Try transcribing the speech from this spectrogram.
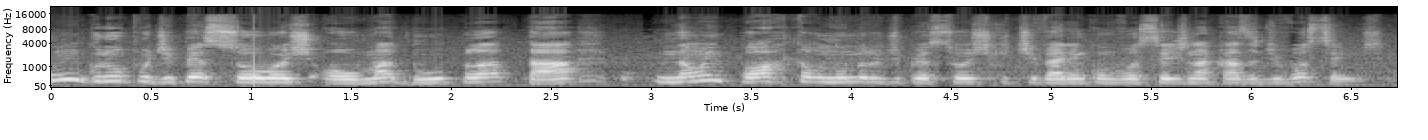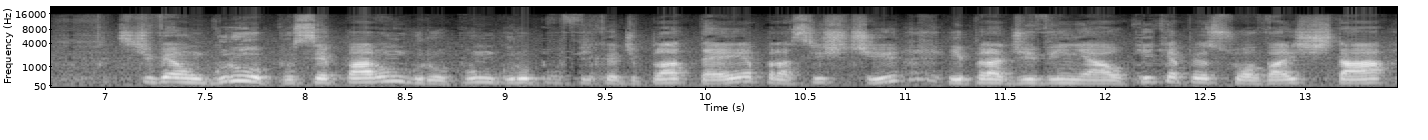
um grupo de pessoas ou uma dupla, tá? Não importa o número de pessoas que tiverem com vocês na casa de vocês. Se tiver um grupo, separa um grupo. Um grupo fica de plateia para assistir e para adivinhar o que, que a pessoa vai estar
